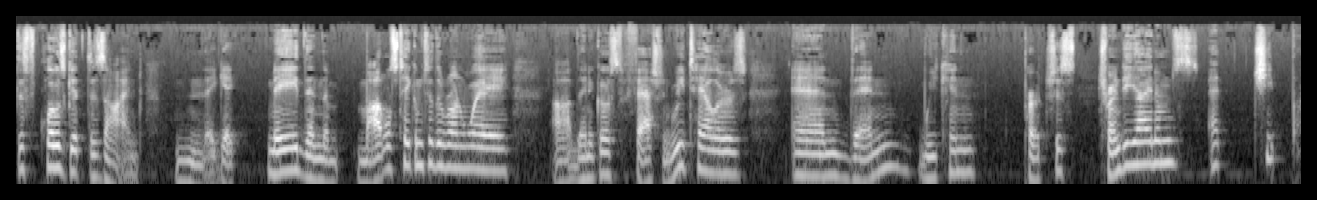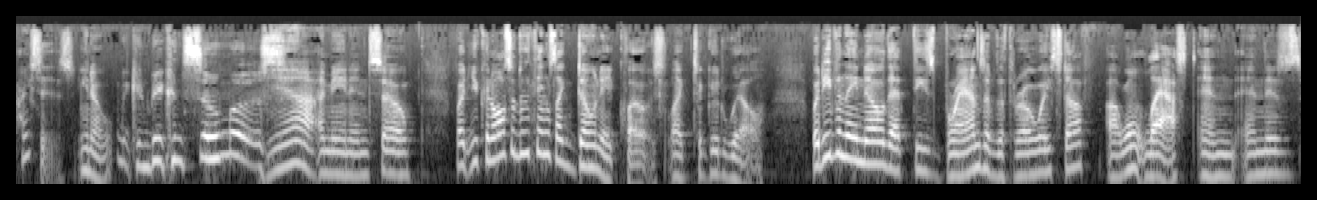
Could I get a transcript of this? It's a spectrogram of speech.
this clothes get designed, they get made, then the models take them to the runway, uh, then it goes to fashion retailers, and then we can purchase trendy items at cheap prices. You know, We can be consumers. yeah, I mean, and so, but you can also do things like donate clothes, like to Goodwill. But even they know that these brands of the throwaway stuff uh, won't last, and and there's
